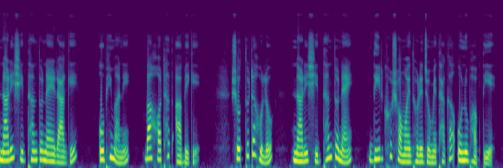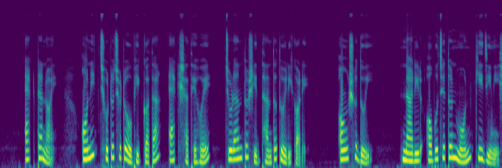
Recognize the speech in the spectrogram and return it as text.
নারী সিদ্ধান্ত নেয় রাগে, অভিমানে বা হঠাৎ আবেগে। সত্যটা হল, নারী সিদ্ধান্ত নেয় দীর্ঘ সময় ধরে জমে থাকা অনুভব দিয়ে। একটা নয়, অনেক ছোট ছোট অভিজ্ঞতা একসাথে হয়ে চূড়ান্ত সিদ্ধান্ত তৈরি করে। অংশ দুই। নারীর অবচেতন মন কি জিনিস?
